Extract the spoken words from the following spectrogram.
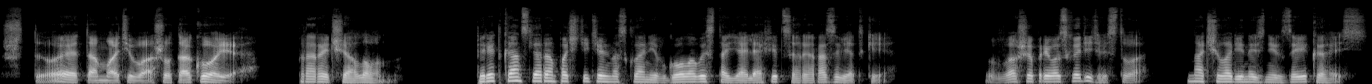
«Что это, мать вашу, такое?» – прорычал он. Перед канцлером, почтительно склонив головы, стояли офицеры разведки. «Ваше превосходительство!» – начал один из них, заикаясь.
